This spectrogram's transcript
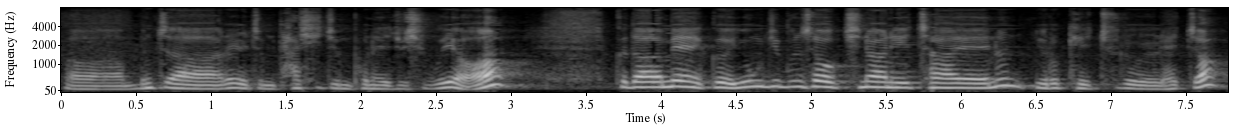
어, 문자를 좀 다시 좀 보내주시고요. 그 다음에 그 용지 분석 지난 2차에는 이렇게 출을 했죠.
